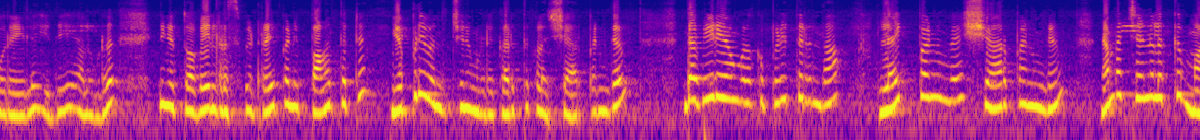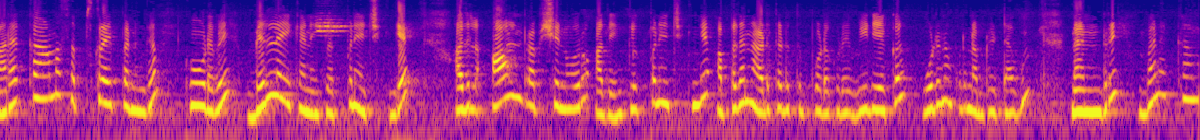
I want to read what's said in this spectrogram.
முறையில் இதே அளவில் நீங்கள் துவையல் ரெசிபி ட்ரை பண்ணி பார்த்துட்டு எப்படி வந்துச்சுன்னு உங்களுடைய கருத்துக்களை ஷேர் பண்ணுங்கள் இந்த வீடியோ உங்களுக்கு பிடித்திருந்தா லைக் பண்ணுங்கள் ஷேர் பண்ணுங்கள் நம்ம சேனலுக்கு மறக்காமல் சப்ஸ்கிரைப் பண்ணுங்கள் கூடவே பெல் ஐக்கனை கிளிக் பண்ணி வச்சுக்கோங்க. அதில் ஆல்ன்ற ஆப்ஷன் வரும் அதையும் கிளிக் பண்ணி வச்சுக்கோங்க. அப்போ தான் அடுத்தடுத்து போடக்கூடிய வீடியோக்கள் உடனுக்குடன் அப்டேட் ஆகும். நன்றி வணக்கம்.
